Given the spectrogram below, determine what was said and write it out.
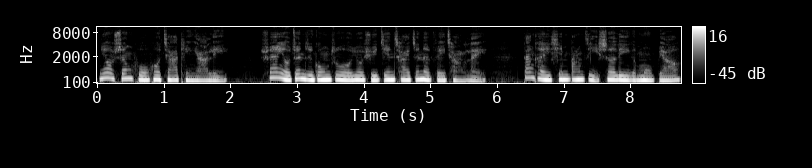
你有生活或家庭压力，虽然有正职工作又需兼差，真的非常累，但可以先帮自己设立一个目标，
